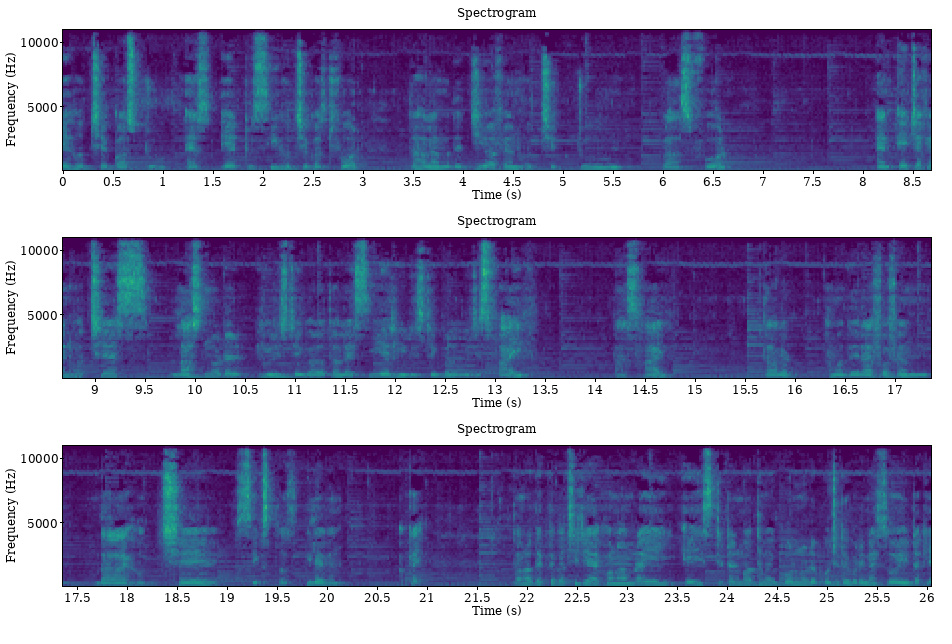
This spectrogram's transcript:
এ হচ্ছে cost two S A to C হচ্ছে কস্ট ফোর তাহলে আমাদের জি অফ এন হচ্ছে two plus four and H of N হচ্ছে লাস্ট নোডের হিউরিস্টিক ভ্যালু তাহলে সি এর heuristic value which is five plus five তাহলে আমাদের এফ অফ এন দাঁড়ায় হচ্ছে সিক্স প্লাস ইলেভেন ওকে আমরা দেখতে পাচ্ছি যে এখন আমরা এই এই স্টেটের মাধ্যমে গোল নোডে পৌঁছতে পারি না। সো এটাকে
